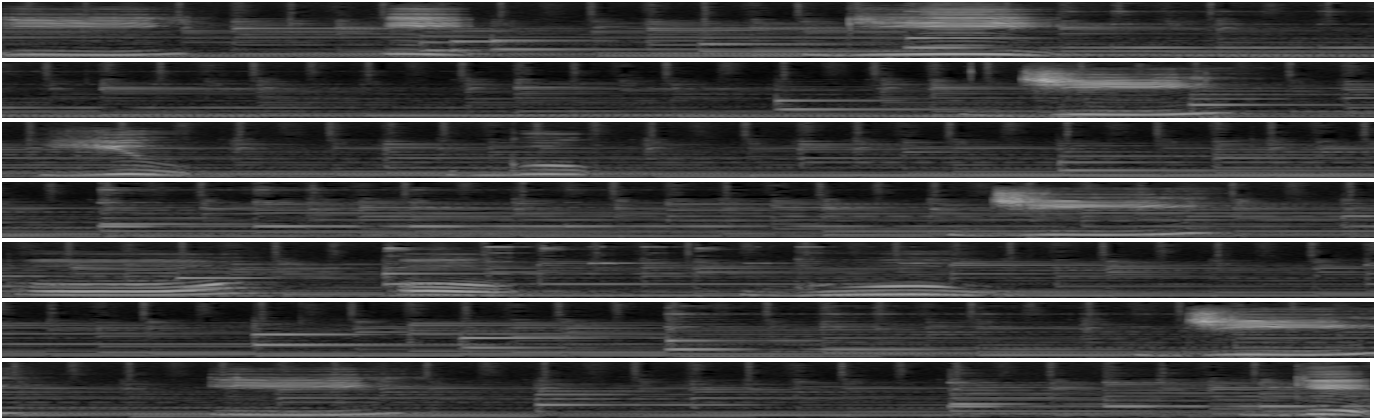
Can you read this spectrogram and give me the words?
E E gi G ओ ओ गु। जी, ई, गे।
